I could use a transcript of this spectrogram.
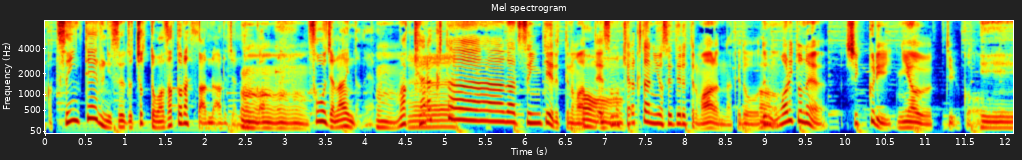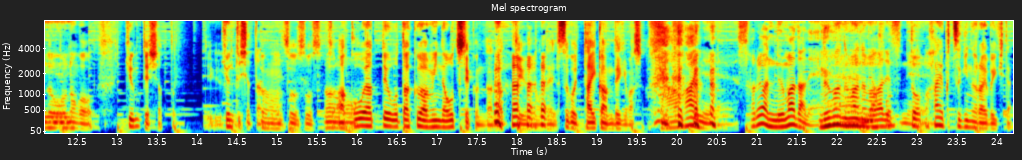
んかツインテールにするとちょっとわざとらしさあるあるじゃん。うなんんか、うんうん。うんそうじゃないんだね、うん、まあキャラクターがツインテールってのもあっうんてそのキャラクターに寄せてるってのもあるんだけどでも割とねしっくり似合うっていうかなんかキュンってしちゃったっていう。キュンとしちゃったうんそうそうそう。う。んあこうやってオタクはみんな落ちてくんだなっていうのをね すごい体感できました。やばいね。それは沼だね。沼沼沼沼ですね。と早く次のライブ行きたい。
